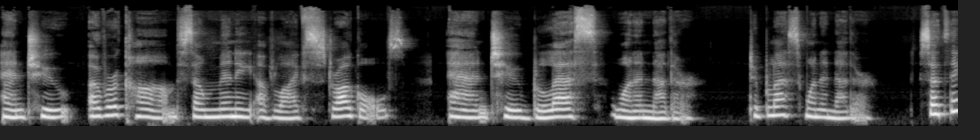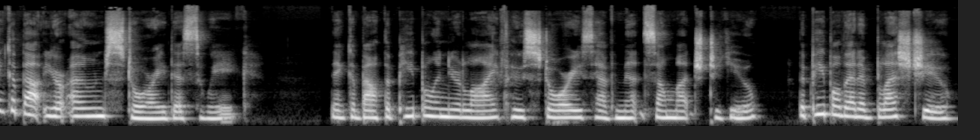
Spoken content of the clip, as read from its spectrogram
and to overcome so many of life's struggles and to bless one another, to bless one another. So think about your own story this week Think about the people in your life whose stories have meant so much to you, the people that have blessed you,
